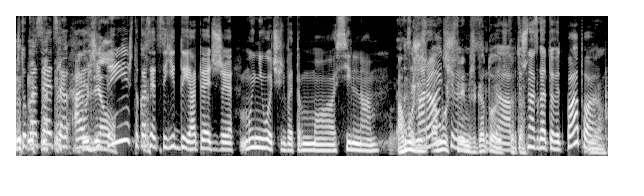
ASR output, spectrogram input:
Что касается а, еды, что касается еды, опять же, мы не очень в этом а, сильно а муж, а муж время же готовит. Да, потому что нас готовит папа, да.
